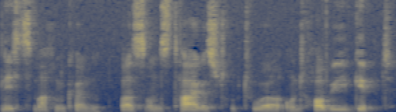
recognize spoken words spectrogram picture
nichts machen können, was uns Tagesstruktur und Hobby gibt,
